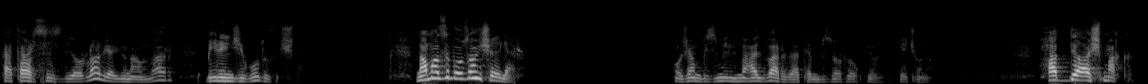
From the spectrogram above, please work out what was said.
katarsız diyorlar ya Yunanlar. Bilinci budur işte. Namazı bozan şeyler. Hocam bizim ilmihal var zaten biz orada okuyoruz. Geç onu. Haddi aşmak.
